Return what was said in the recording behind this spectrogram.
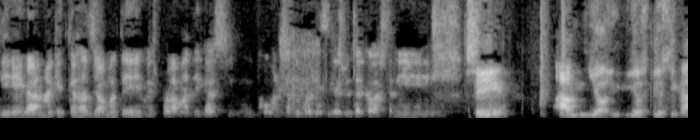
diré que en aquest cas el Jaume té més problemàtiques. Comença tu perquè sí que és veritat que vas tenir... Sí, um, jo, jo, jo sí que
